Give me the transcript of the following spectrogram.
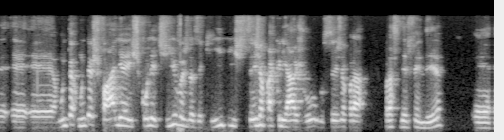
é, é, é muita, muitas falhas coletivas das equipes, seja para criar jogo, seja para se defender. É,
